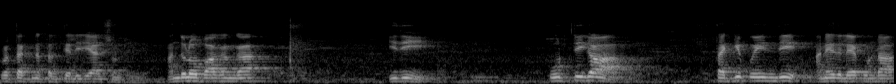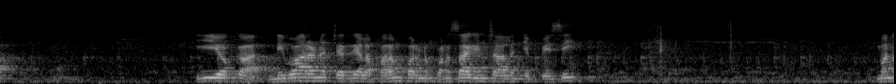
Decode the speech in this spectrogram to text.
కృతజ్ఞతలు తెలియజేయాల్సి ఉంటుంది. అందులో భాగంగా ఇది పూర్తిగా తగ్గిపోయింది అనేది లేకుండా ఈ యొక్క నివారణ చర్యల పరంపరను కొనసాగించాలని చెప్పేసి మన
